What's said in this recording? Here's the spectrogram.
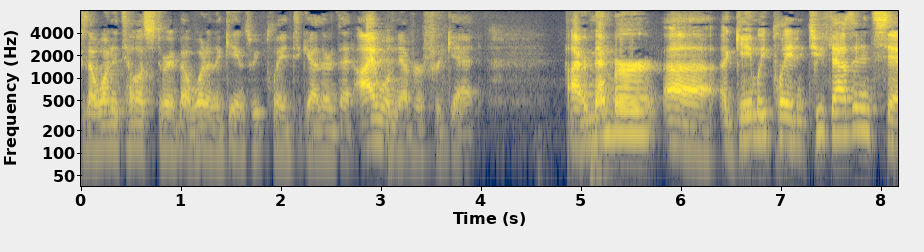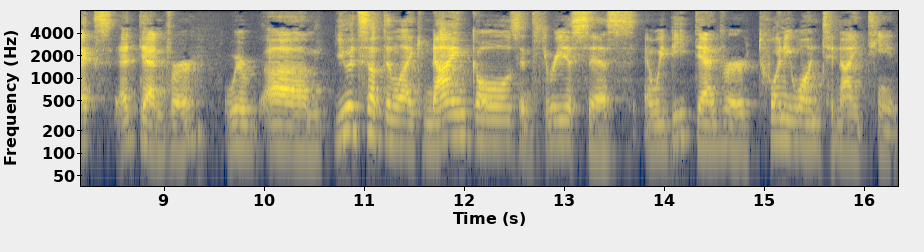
because I want to tell a story about one of the games we played together that I will never forget. I remember uh, a game we played in 2006 at Denver we're um, you had something like nine goals and three assists, and we beat Denver twenty-one to nineteen.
